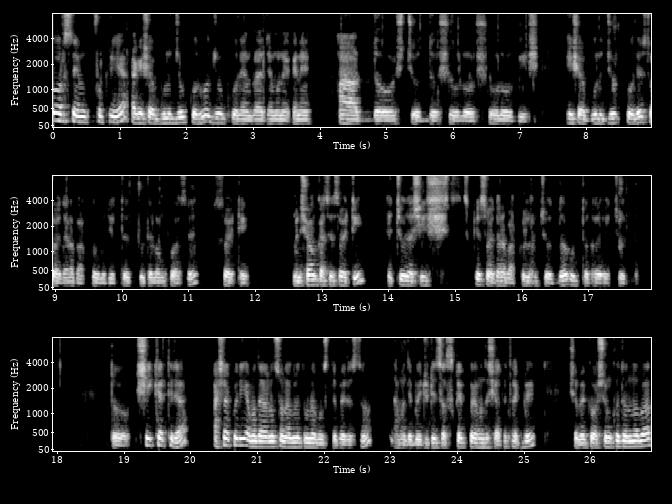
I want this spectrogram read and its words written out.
গড় সেম প্রক্রিয়া, আগে সবগুলো যোগ করব। যোগ করে আমরা যেমন এখানে আট, দশ, চোদ্দ, ষোলো ষোলো, বিশ। এই সবগুলো যোগ করে ছয় দ্বারা ভাগ করব, যেহেতু টোটাল অঙ্ক আছে ছয়টি। মানে সংখ্যা আছে ছয়টি, এই চুরাশি কে ছয় দ্বারা ভাগ করলে হয় চোদ্দ, উত্তর হয় চোদ্দ। তো শিক্ষার্থীরা, আশা করি আমাদের আলোচনাগুলো তোমরা বুঝতে পেরেছ। আমাদের ভিডিওটি সাবস্ক্রাইব করে আমাদের সাথে থাকবে। সবাইকে অসংখ্য ধন্যবাদ।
